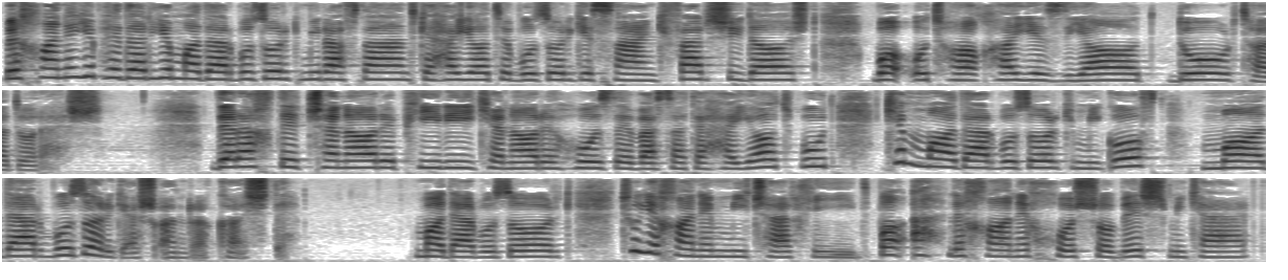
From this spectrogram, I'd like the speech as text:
به خانه پدری مادر بزرگ می رفتند که حیات بزرگ سنگ فرشی داشت با اتاقهای زیاد دور تا دورش. درخت چنار پیری کنار حوز وسط حیات بود که مادر بزرگ می گفت مادر بزرگش آن را کاشته. مادر بزرگ توی خانه میچرخید با اهل خانه خوش و بش می‌کرد.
